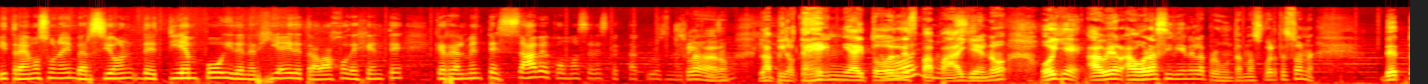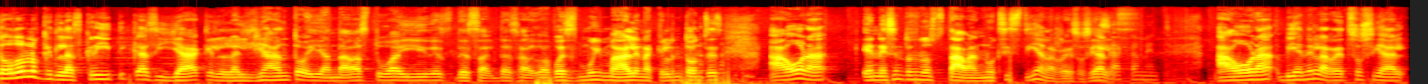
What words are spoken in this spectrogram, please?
y traemos una inversión de tiempo y de energía y de trabajo de gente que realmente sabe cómo hacer espectáculos en el Claro, país, ¿no? la pirotecnia y todo el no, despapalle, sí. ¿no? Oye, a ver, ahora sí viene la pregunta más fuerte, Zona. De todo lo que las críticas y ya que el, el llanto y andabas tú ahí desal- pues muy mal en aquel entonces, ahora en ese entonces no estaban, no existían las redes sociales. Exactamente. Ahora viene la red social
